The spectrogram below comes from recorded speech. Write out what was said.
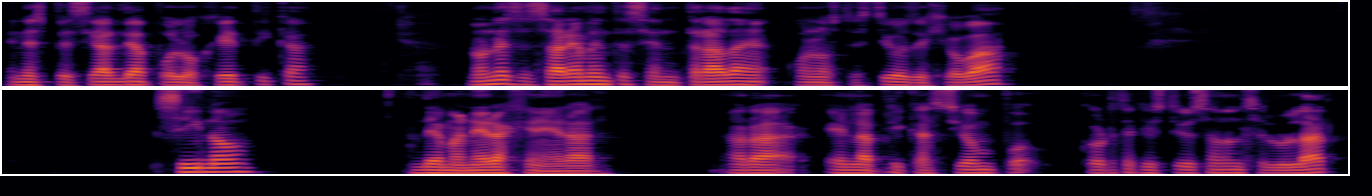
en especial de apologética, no necesariamente centrada con los testigos de Jehová, sino de manera general. Ahora, en la aplicación corta que estoy usando el celular,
